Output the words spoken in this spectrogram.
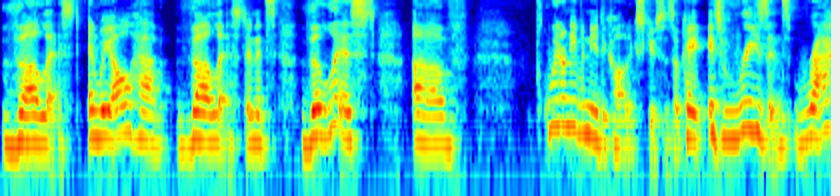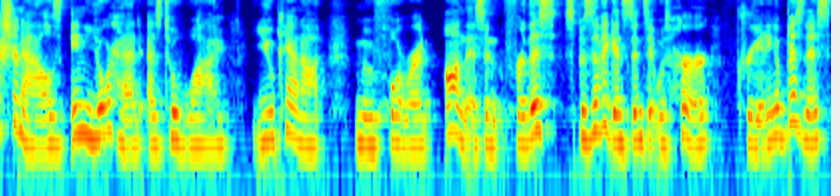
the list, and we all have the list, and it's the list of we don't even need to call it excuses, okay? It's reasons, rationales in your head as to why you cannot move forward on this. And for this specific instance, it was her creating a business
